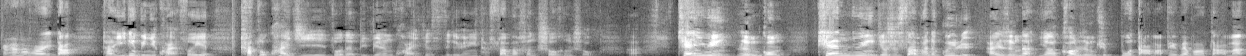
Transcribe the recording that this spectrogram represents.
啪啪啪啪一打，他一定比你快。所以他做会计做的比别人快，就是这个原因。他算盘很熟很熟啊。天运人工，天运就是算盘的规律，还有人呢要靠人去拨打嘛，啪啪啪打嘛。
